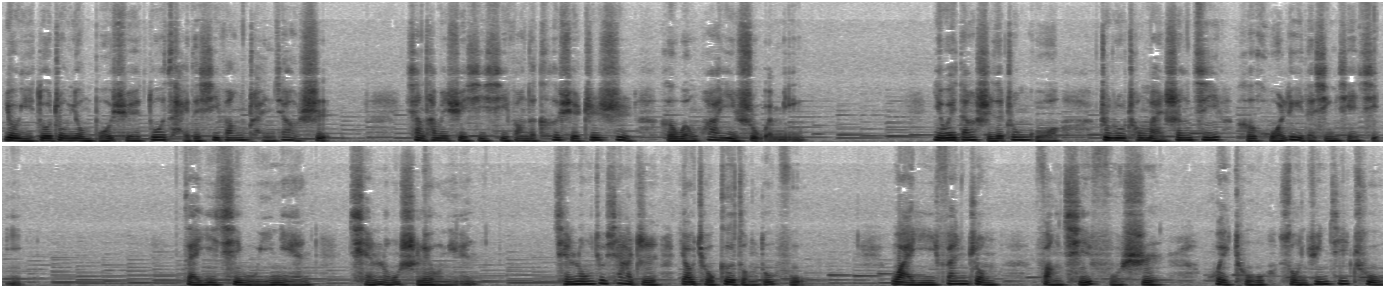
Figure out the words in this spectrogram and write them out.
又以多重用博学多才的西方传教士，向他们学习西方的科学知识和文化艺术文明，也为当时的中国注入充满生机和活力的新鲜血液。在一七五一年，乾隆十六年，乾隆就下旨要求各总督府外衣藩众仿其服饰，绘图送军机处。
